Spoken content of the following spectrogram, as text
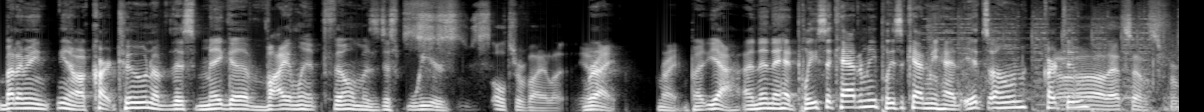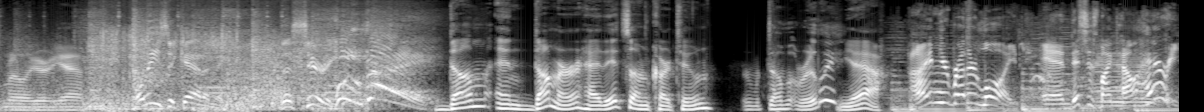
But I mean, you know, a cartoon of this mega violent film is just weird. S- ultraviolet. yeah. Right. Right. But yeah, and then they had Police Academy. Police Academy had its own cartoon. Oh, that sounds familiar. Yeah. Police Academy. The series. Dumb and Dumber had its own cartoon. Dumb, really? Yeah. I'm your brother Lloyd, and this is my pal Harry.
